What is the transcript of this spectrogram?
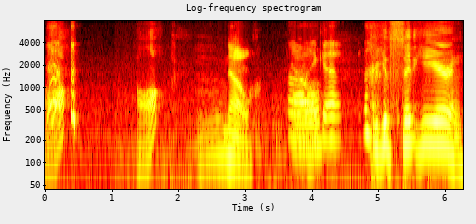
Aw. Aw. No. Oh my god. We could sit here and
